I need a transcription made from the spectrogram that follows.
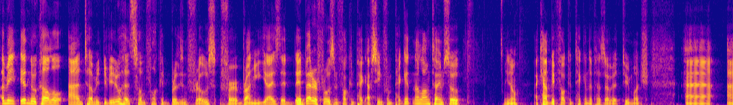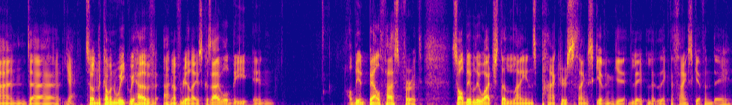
I mean, Aidan O'Connell and Tommy DeVito had some fucking brilliant throws for brand new guys. They had better throws than fucking Pick I've seen from Pickett in a long time. So, you know, I can't be fucking taking the piss out of it too much. Uh, and uh, yeah, so in the coming week we have, and I've realized because I will be in, I'll be in Belfast for it, so I'll be able to watch the Lions Packers Thanksgiving like the Thanksgiving Day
